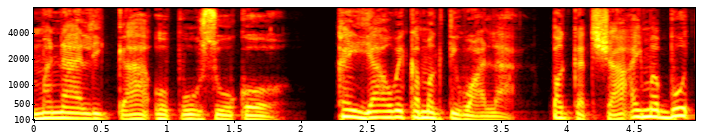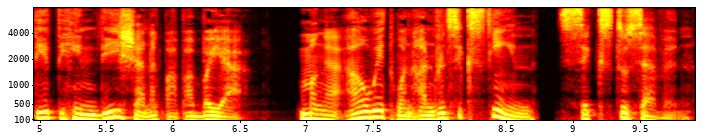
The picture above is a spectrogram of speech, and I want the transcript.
Manalig ka o puso ko. Kay Yahweh ka magtiwala, pagkat siya ay mabutit hindi siya nagpapabaya. Mga awit 116, 6-7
